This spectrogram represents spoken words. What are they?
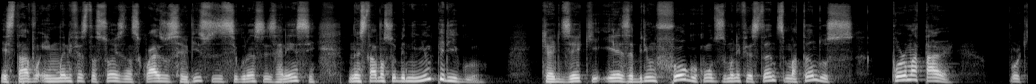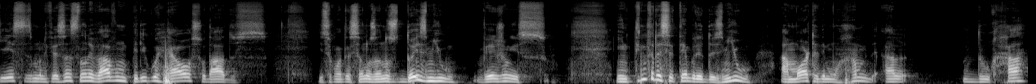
estavam em manifestações nas quais os serviços de segurança israelense não estavam sob nenhum perigo, Quer dizer que eles abriam fogo contra os manifestantes, matando-os por matar, porque esses manifestantes não levavam um perigo real aos soldados. Isso aconteceu nos anos 2000, vejam isso. Em 30 de setembro de 2000, a morte de Muhammad al-Duha,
